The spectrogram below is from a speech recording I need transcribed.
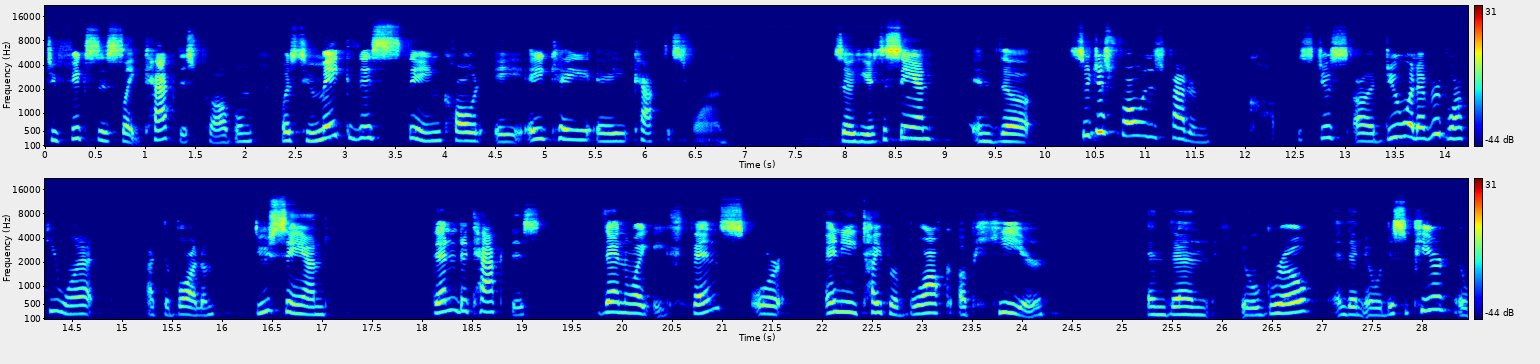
to fix this like cactus problem was to make this thing called a AKA cactus farm. So here's the sand and the so just follow this pattern. Just uh, do whatever block you want at the bottom. Do sand, then the cactus, then like a fence or any type of block up here, and then it will grow and then it will disappear. It will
